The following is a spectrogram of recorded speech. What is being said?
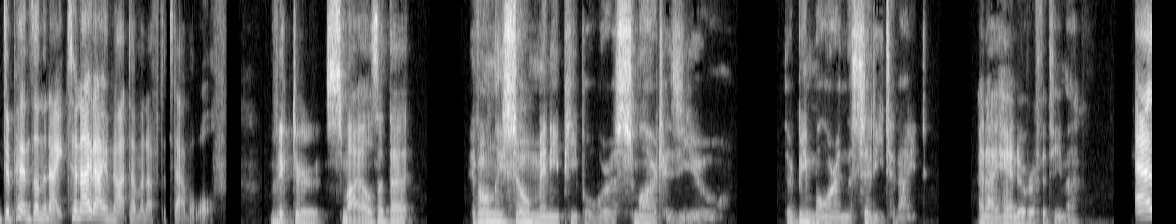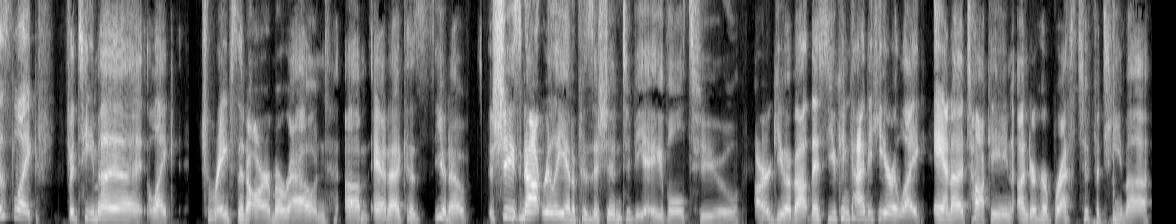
Depends on the night. Tonight, I am not dumb enough to stab a wolf. Victor smiles at that. If only so many people were as smart as you, there'd be more in the city tonight. And I hand over Fatima. As like Fatima like drapes an arm around um Anna because you know she's not really in a position to be able to argue about this. You can kind of hear like Anna talking under her breath to Fatima.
